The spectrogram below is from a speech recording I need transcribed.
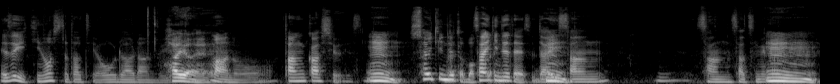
で次、木下達也オールアラウンド。はいはいはいまあ、あの、短歌集ですね。うん。最近出たばっかり。最近出たやつ、第3、三冊目かな。うん。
